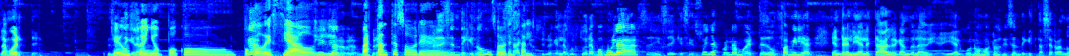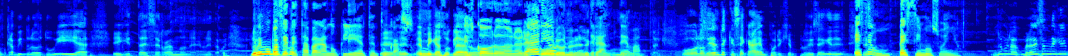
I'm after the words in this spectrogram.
la muerte. Que es un la- sueño poco, poco Claro. deseado Sí, y claro, pero- bastante sobre... Pero dicen de que no es un presagio, sino que en la cultura popular se dice que si sueñas con la muerte de un familiar, en realidad le estás alargando la vida. Y algunos otros dicen de que estás cerrando un capítulo de tu vida, y que estás cerrando una, una etapa. Lo mismo pasa Porque te está pagando un cliente en tu eh, caso. en mi caso, claro. El cobro de honorario, cobro de honorario, un gran tema. O los dientes que se caen, por ejemplo. Dicen que, Ese es un pésimo sueño. No, pero, pero dicen de que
